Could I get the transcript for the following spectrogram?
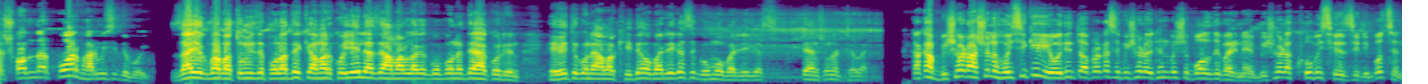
আর সন্ধ্যার পর ফার্মেসিতে বই। যাই হোক বাবা তুমি যে পোলা দেখে আমার কইলা যে আমার লাগে গোপনে দেখা করেন হয়তো কোনো আমার খিদেও বাড়িয়ে গেছে ঘুমও বাড়িয়ে গেছে টেনশনের ঠেলায়। কাকা বিষয়টা আসলে হয়েছে কি ওই দিন তো আপনার কাছে বিষয়টা ওইখানে বসে বলতে পারি না বিষয়টা খুবই সেন্সিটিভ বুঝছেন?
